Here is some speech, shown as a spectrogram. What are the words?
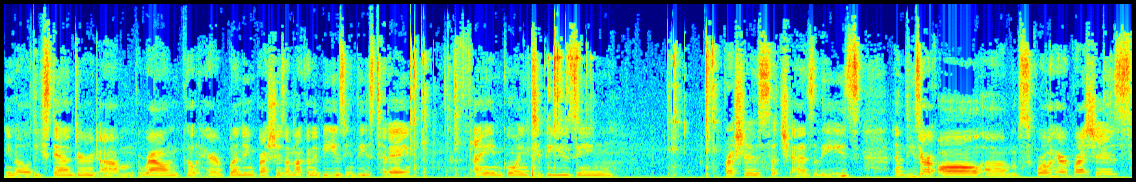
you know the standard um, round goat hair blending brushes. I'm not going to be using these today. I am going to be using brushes such as these and these are all um, squirrel hair brushes.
